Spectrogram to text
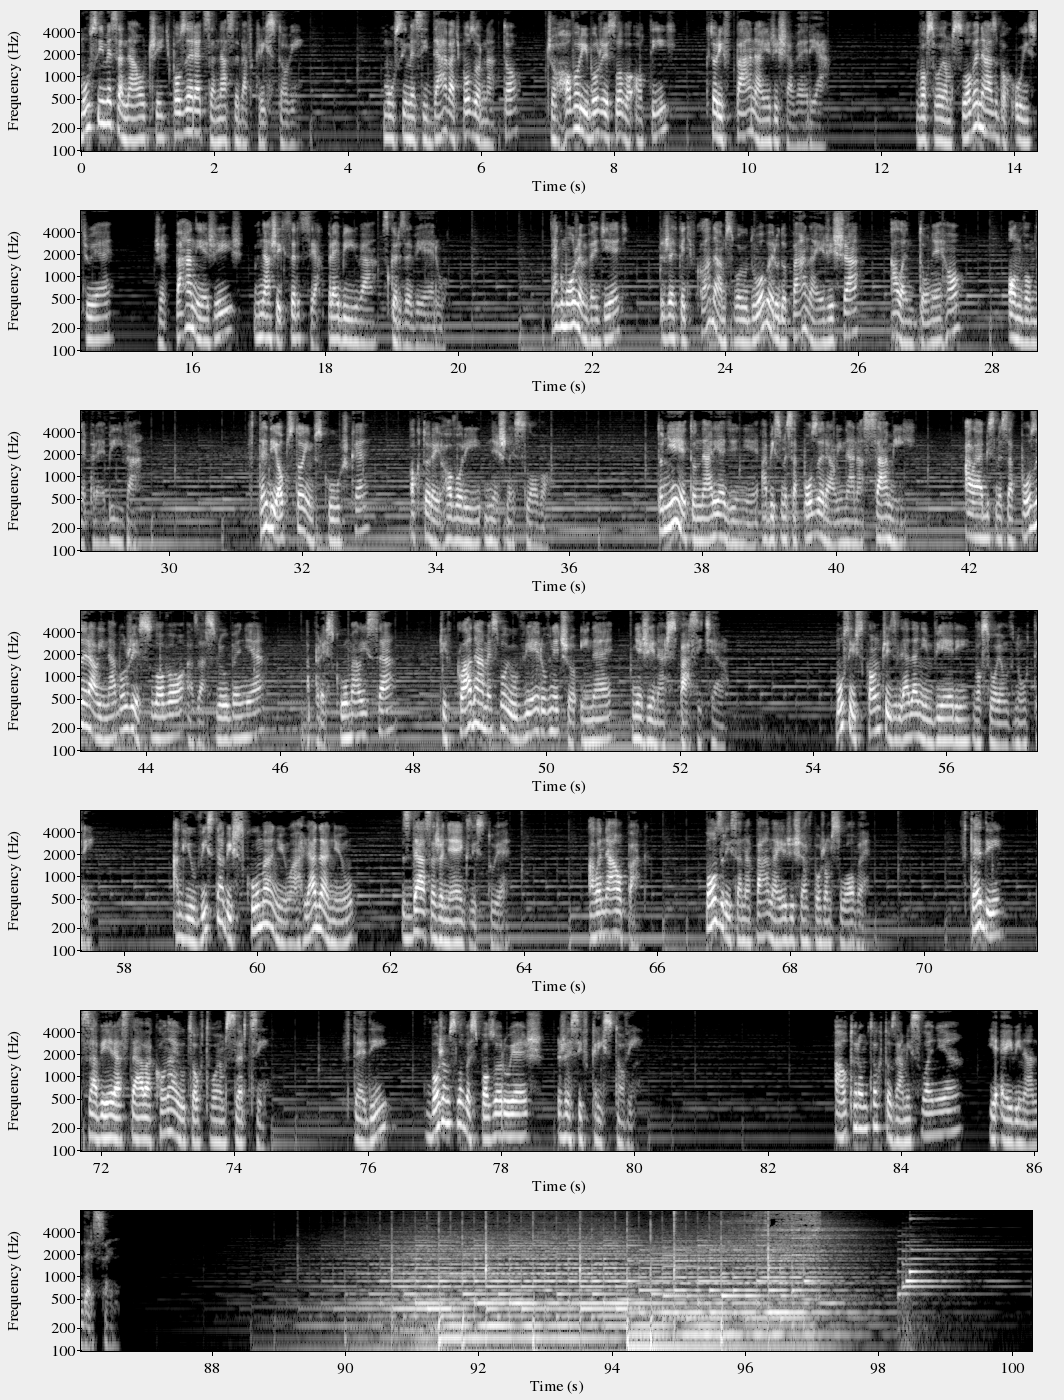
musíme sa naučiť pozerať sa na seba v Kristovi. Musíme si dávať pozor na to, čo hovorí Božie slovo o tých, ktorí v pána Ježiša veria. Vo svojom slove nás Boh uistuje, že Pán Ježiš v našich srdciach prebýva skrze vieru. Tak môžem vedieť, že keď vkladám svoju dôveru do Pána Ježiša a len do Neho, On vo mne prebýva. Vtedy obstojím v skúške, o ktorej hovorí dnešné slovo. To nie je to nariadenie, aby sme sa pozerali na nás samých, ale aby sme sa pozerali na Božie slovo a zasľúbenia a preskúmali sa, či vkladáme svoju vieru v niečo iné, než je náš spasiteľ. Musíš skončiť s hľadaním viery vo svojom vnútri. Ak ju vystavíš skúmaniu a hľadaniu, zdá sa, že neexistuje. Ale naopak, pozri sa na pána Ježiša v Božom slove. Vtedy sa viera stáva konajúcou v tvojom srdci. Vtedy v Božom slove spozoruješ, že si v Kristovi. Autorom tohto zamyslenia je Eivin Andersen.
